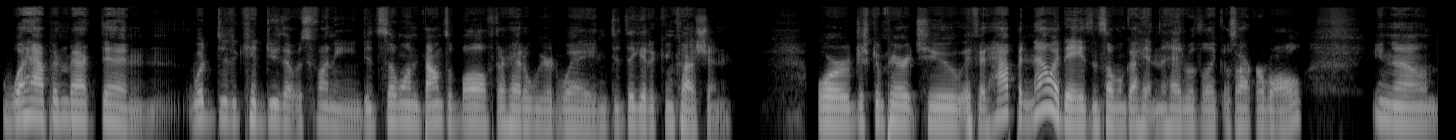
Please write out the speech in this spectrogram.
what happened back then? What did a kid do that was funny? Did someone bounce a ball off their head a weird way and did they get a concussion? Or just compare it to if it happened nowadays and someone got hit in the head with like a soccer ball you know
